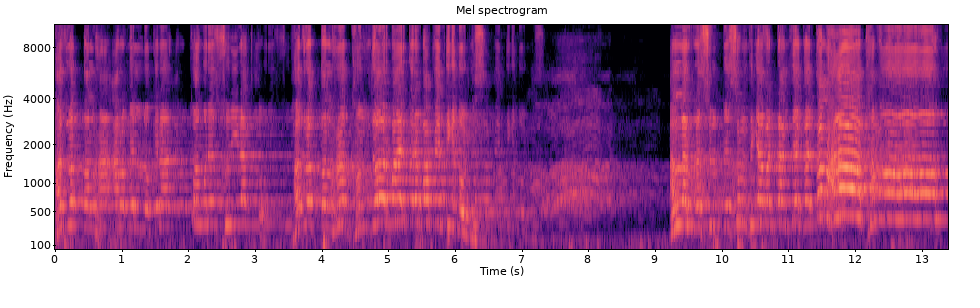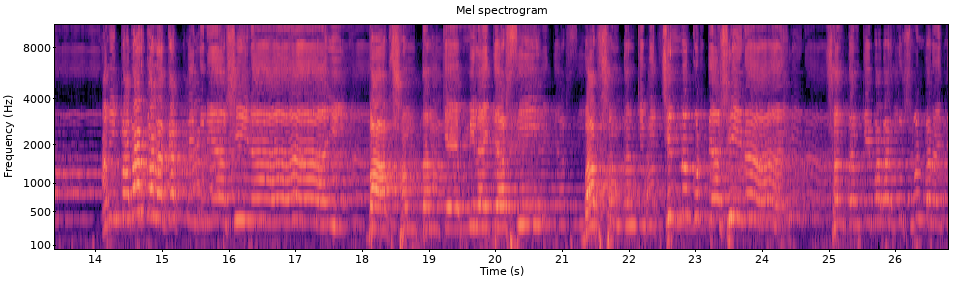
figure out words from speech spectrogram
হযরত তালহা আরবের লোকেরা ছুরি রাখতো। হযরত তালহা খঞ্জর বাইর করে বাপের দিকে দৌড় দিছে। আল্লাহর রাসূল পেছন থেকে আবার ডাক দিয়ে কয় তালহা থামো। আমি বাবার গলা কাটতে দুনিয়া আসি নাই বাপ সন্তানকে মিলাইতে আসি, বাপ সন্তানকে বিচ্ছিন্ন করতে আসি নাই, সন্তানকে বাবার দুশ্মন বানাইতে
